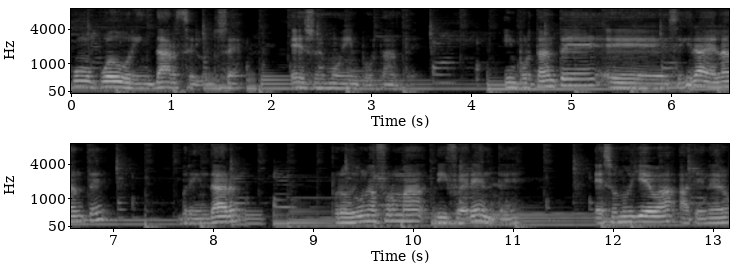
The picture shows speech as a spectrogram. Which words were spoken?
cómo puedo brindárselo? Entonces, eso es muy importante. Importante eh, seguir adelante, brindar, pero de una forma diferente. Eso nos lleva a tener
